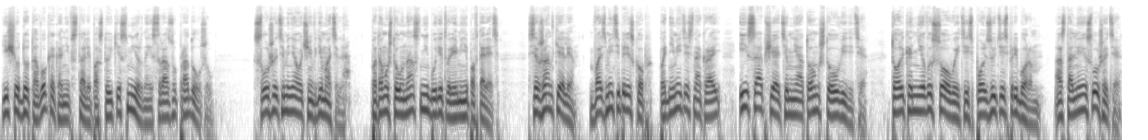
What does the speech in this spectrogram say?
еще до того, как они встали по стойке смирно и сразу продолжил. «Слушайте меня очень внимательно, потому что у нас не будет времени повторять. Сержант Келли, возьмите перископ, поднимитесь на край и сообщайте мне о том, что увидите. Только не высовывайтесь, пользуйтесь прибором. Остальные слушайте.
